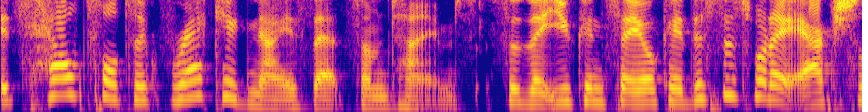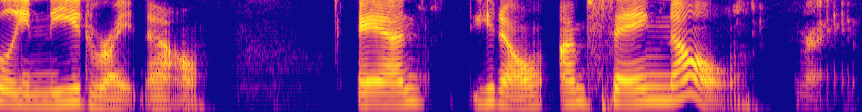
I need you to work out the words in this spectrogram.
it's helpful to recognize that sometimes so that you can say, okay, this is what I actually need right now. And, you know, I'm saying no. right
